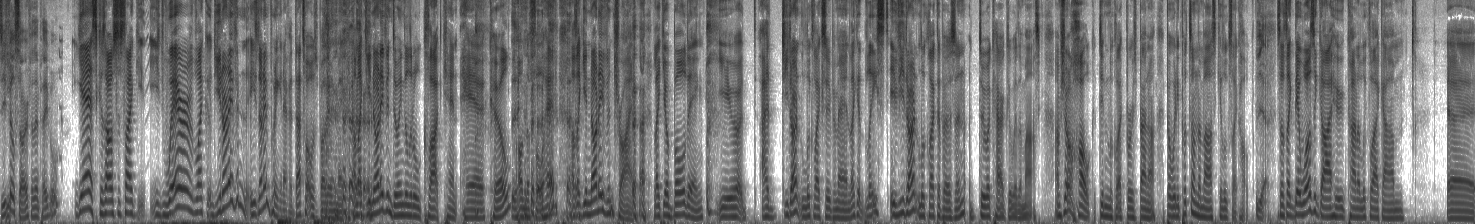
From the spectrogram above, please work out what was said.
Do you feel sorry for them people? Yes, because I was just like, where, like, you don't even, he's not even putting an effort. That's what was bothering me. I'm like, you're not even doing the little Clark Kent hair curl on the forehead. I was like, you're not even trying. Like, you're balding. You, I, you don't look like Superman. Like, at least, if you don't look like the person, do a character with a mask. I'm sure Hulk didn't look like Bruce Banner, but when he puts on the mask, he looks like Hulk. Yeah. So it's like there was a guy who kind of looked like um, uh,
